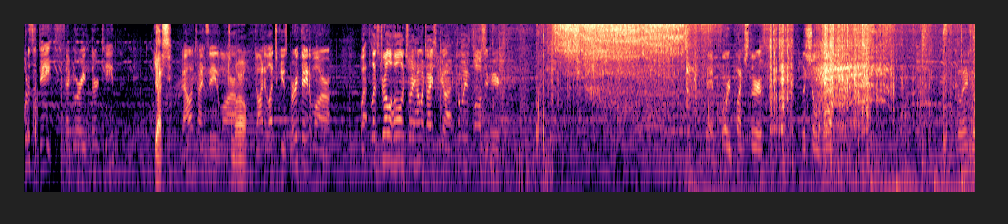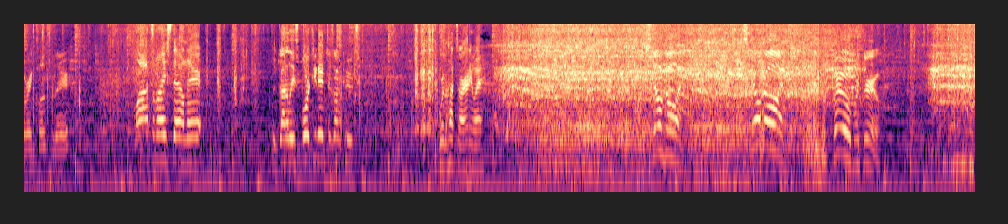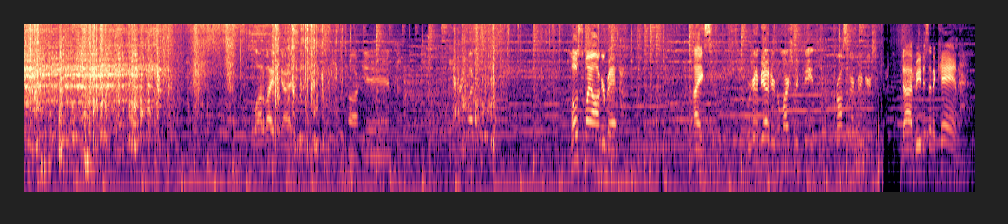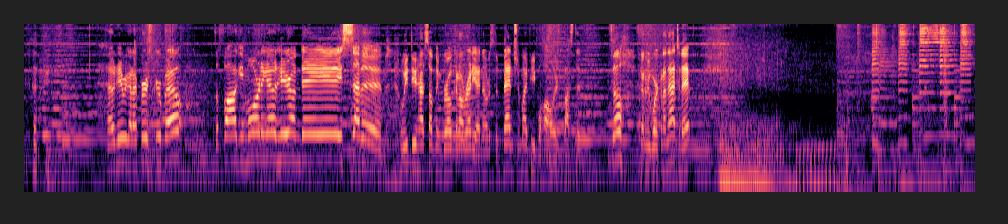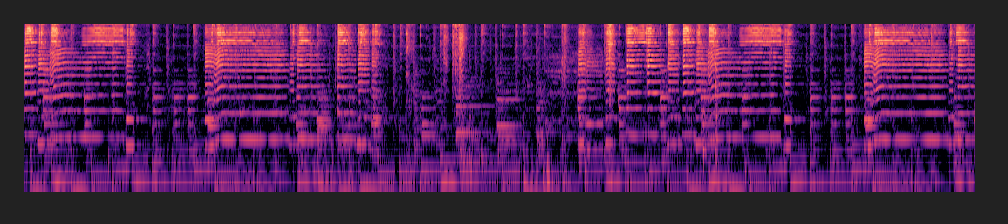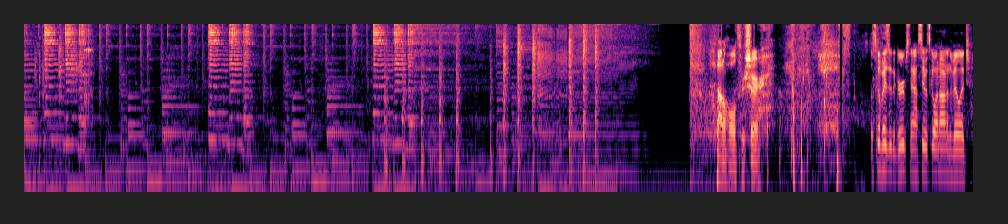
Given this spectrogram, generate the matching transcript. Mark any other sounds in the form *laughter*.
What is the date? February 13th? Yes. Valentine's Day tomorrow. Tomorrow. Donnie Lechku's birthday tomorrow. But let's drill a hole and show you how much ice we got. Come in closer here. Okay, before we punch through, let's show the hole. Go in, and go right close to there. Lots of ice down there. We've got at least 14 inches on Cooch. Where the huts are anyway. Still going. Still going. Boom, we're through. A lot of ice, guys. We're talking pretty much most of my auger bit ice. We're gonna be out here till March 15th, crossing our fingers. Diabetes in a can. *laughs* out here we got our first group out. A foggy morning out here on day seven. We do have something broken already. I noticed the bench of my people hauler's busted. So, gonna be working on that today. That'll hold for sure. Let's go visit the groups now, see what's going on in the village.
